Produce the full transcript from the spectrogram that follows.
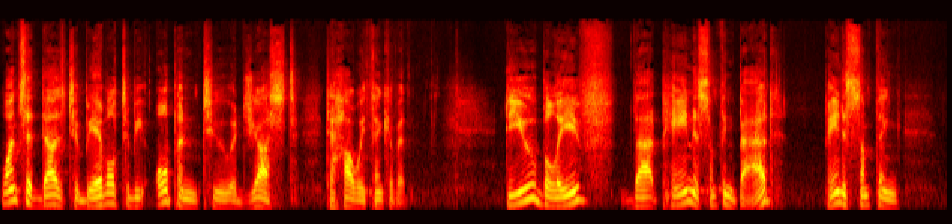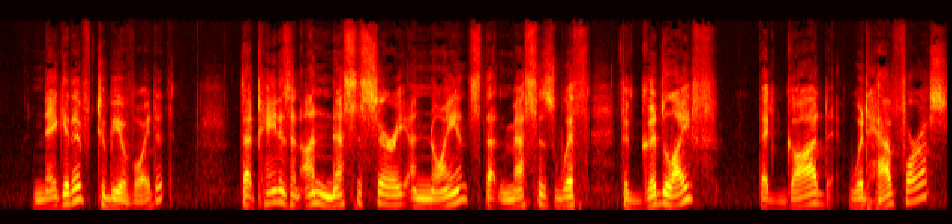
once it does, to be able to be open to adjust to how we think of it. Do you believe that pain is something bad? Pain is something negative to be avoided? That pain is an unnecessary annoyance that messes with the good life that God would have for us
